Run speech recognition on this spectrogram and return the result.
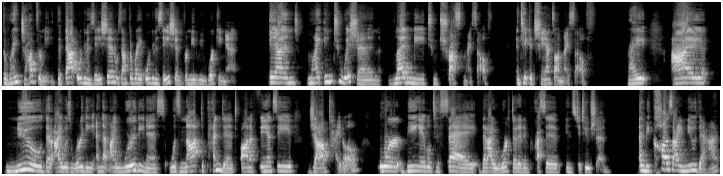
the right job for me, that that organization was not the right organization for me to be working at. And my intuition led me to trust myself and take a chance on myself, right? I knew that I was worthy and that my worthiness was not dependent on a fancy job title or being able to say that I worked at an impressive institution. And because I knew that,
